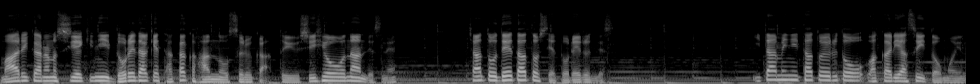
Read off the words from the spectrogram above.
周りからの刺激にどれだけ高く反応するかという指標なんですね。ちゃんとデータとして取れるんです。痛みに例えると分かりやすいと思い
